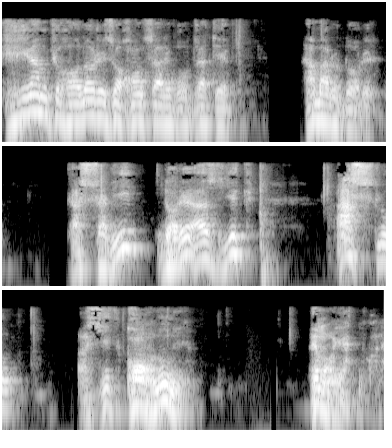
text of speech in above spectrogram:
گیرم که حالا رضاخان سر قدرت همه رو داره. کسری داره از یک اصل و از یک قانونی حمایت می‌کنه.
